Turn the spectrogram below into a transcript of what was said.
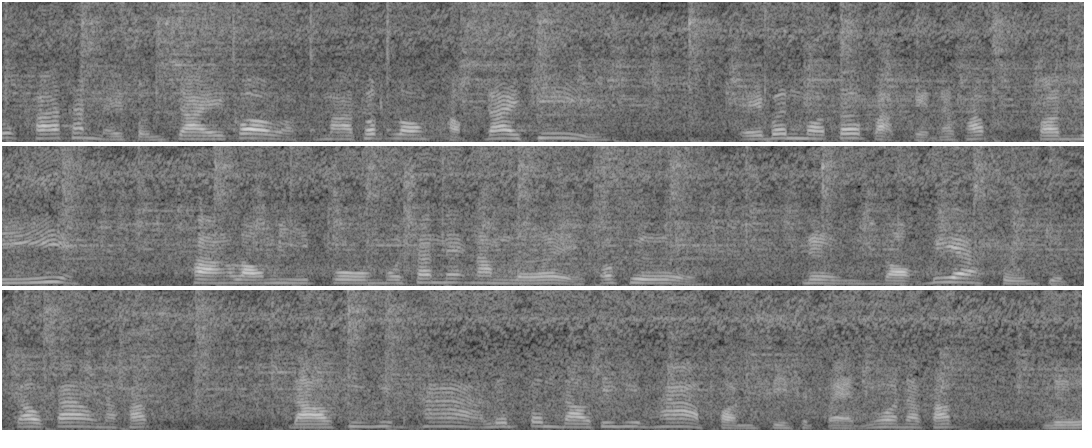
ลูกค้าท่านไหนสนใจก็มาทดลองขับได้ที่เอเบิลมอเตอร์ปากเกร็ดนะครับ ตอนนี้ ทางเรามีโปรโมชั่นแนะนำเลยก็คือ 1 ดอกเบี้ย 0.99 นะครับ ดาวที่ 25 เริ่มต้นดาวที่ 25 ผ่อน 48 งวดนะครับ หรือ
